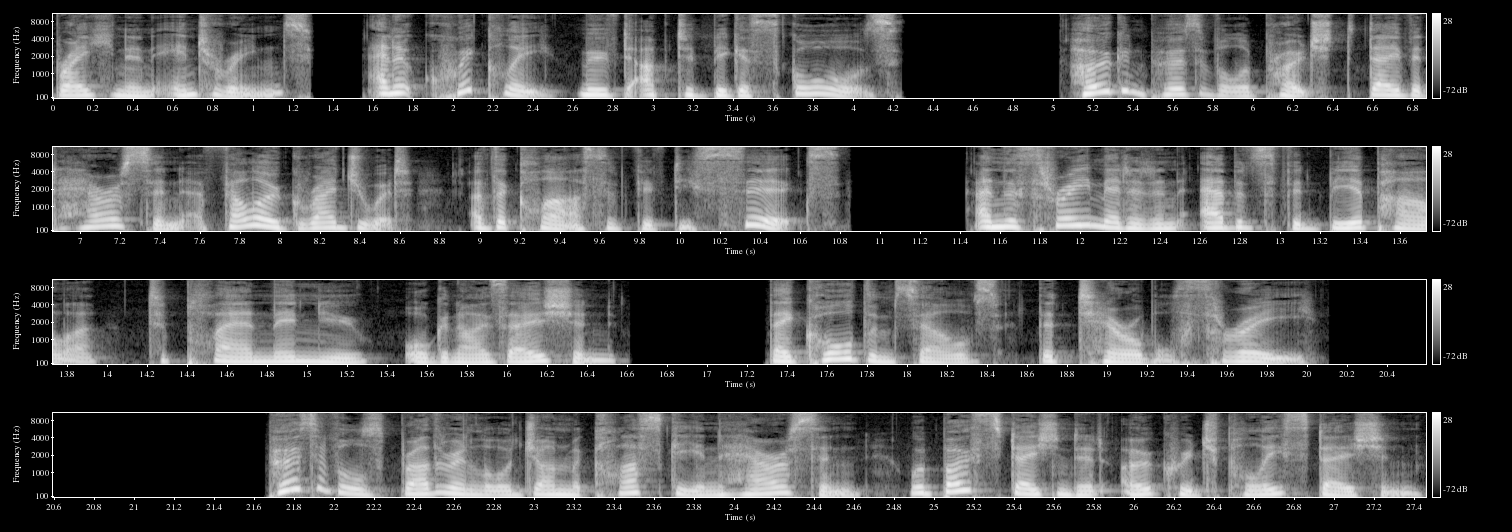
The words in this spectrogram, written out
breaking and enterings, and it quickly moved up to bigger scores. Hogan Percival approached David Harrison, a fellow graduate of the class of 56, and the three met at an Abbotsford beer parlour to plan their new organisation. They called themselves the Terrible Three. Percival's brother in law, John McCluskey, and Harrison were both stationed at Oakridge Police Station.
